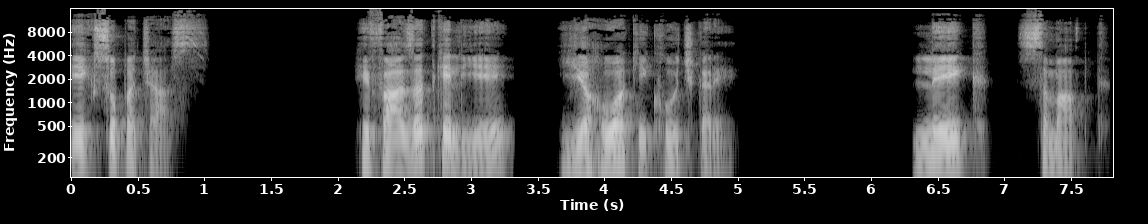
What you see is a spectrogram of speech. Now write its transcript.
150 हिफाजत के लिए यहुआ की खोज करें। लेख समाप्त।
